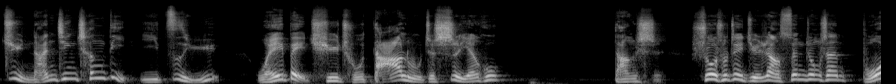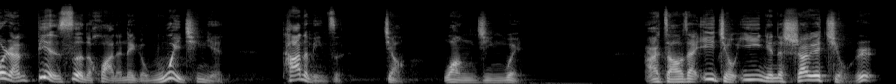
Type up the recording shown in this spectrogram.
据南京称帝以自娱，违背驱除鞑虏之誓言乎？”当时。说出这句让孙中山勃然变色的话的那个无畏青年，他的名字叫汪精卫。而早在一九一一年的十二月九日，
